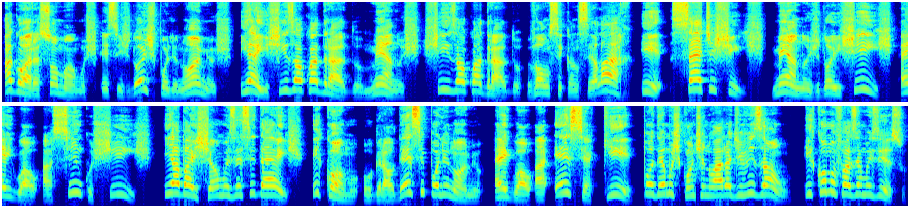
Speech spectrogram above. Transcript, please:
Agora, somamos esses dois polinômios, e aí x ao quadrado menos x ao quadrado vão se cancelar, e 7x menos 2x é igual a 5x, e abaixamos esse 10. E como o grau desse polinômio é igual a esse aqui, podemos continuar a divisão. E como fazemos isso?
